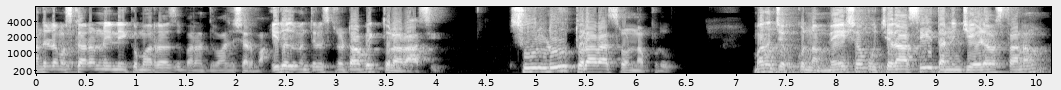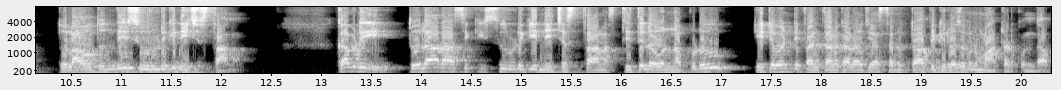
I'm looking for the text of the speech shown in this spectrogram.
అందరి నమస్కారం. నేను కుమార్ రాజు భరద్వాజ శర్మ. ఈరోజు మనం తెలుసుకున్న టాపిక్ తులారాశి. సూర్యుడు తులారాశిలో ఉన్నప్పుడు మనం చెప్పుకున్నాం మేషం ఉచ్చరాశి దాని నుంచి ఏడవ స్థానం తులా అవుతుంది సూర్యుడికి నీచ స్థానం. కాబట్టి తులారాశికి సూర్యుడికి నీచ స్థాన స్థితిలో ఉన్నప్పుడు ఎటువంటి ఫలితాలు కలవ చేస్తాను టాపిక్ ఈరోజు మనం మాట్లాడుకుందాం.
